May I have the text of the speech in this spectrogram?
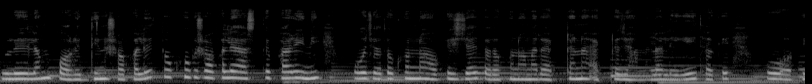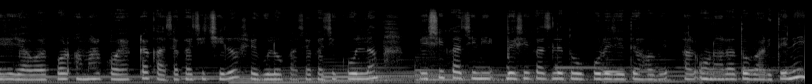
চলে এলাম পরের দিন সকালে। তো খুব সকালে আসতে পারিনি। ও যতক্ষণ না অফিস যায় ততক্ষণ আমার একটা না একটা ঝামেলা লেগেই থাকে। ও অফিসে যাওয়ার পর আমার কয়েকটা কাছাকাছি ছিল, সেগুলো কাছাকাছি করলাম। বেশি কাচিনি বেশি কাচলে তো উপরে যেতে হবে। আর ওনারা তো বাড়িতে নেই,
